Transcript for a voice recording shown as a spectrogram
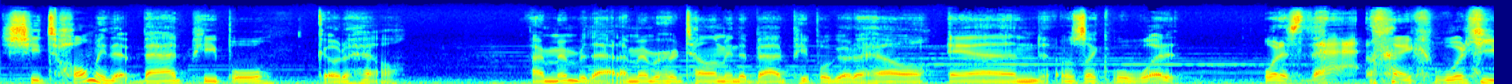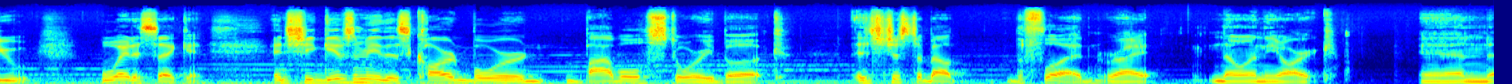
she told me that bad people go to hell. I remember that. I remember her telling me that bad people go to hell, and I was like, "Well, what? What is that? Like, what do you? Wait a second. And she gives me this cardboard Bible story book. It's just about the flood, right? Noah the ark, and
